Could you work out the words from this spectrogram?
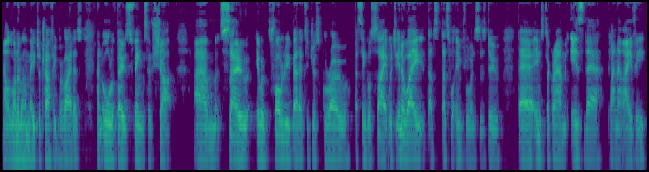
That was one of our major traffic providers, and all of those things have shut. Um, so it would probably be better to just grow a single site, which in a way that's that's what influencers do. Their Instagram is their Planet Ivy.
